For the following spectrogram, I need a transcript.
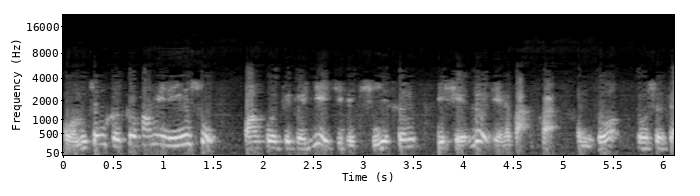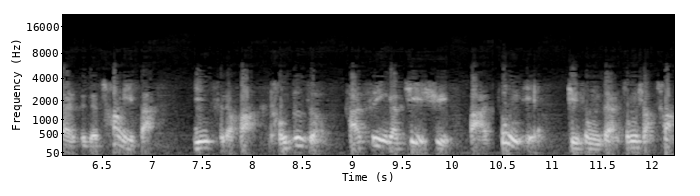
我们综合各方面的因素，包括这个业绩的提升，一些热点的板块，很多都是在这个创业板。因此的话，投资者还是应该继续把重点集中在中小创。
